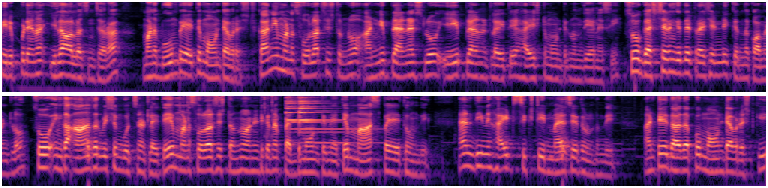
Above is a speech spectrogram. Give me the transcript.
మీరు ఎప్పుడైనా ఇలా ఆలోచించారా? మన భూమిపై అయితే మౌంట్ ఎవరెస్ట్ కానీ మన సోలార్ సిస్టంలో అన్ని ప్లానెట్స్లో ఏ ప్లానెట్లో అయితే హైయెస్ట్ మౌంటైన్ ఉంది అనేసి. సో గెస్ట్ చేయడానికి అయితే ట్రై చేయండి కింద కామెంట్లో సో ఇంకా ఆన్సర్ విషయంకి వచ్చినట్లయితే మన సోలార్ సిస్టంలో అన్నిటికన్నా పెద్ద మౌంటైన్ అయితే మాస్ పై అయితే ఉంది. అండ్ దీని హైట్ సిక్స్టీన్ మైల్స్ అయితే ఉంటుంది. అంటే దాదాపు మౌంట్ ఎవరెస్ట్కి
